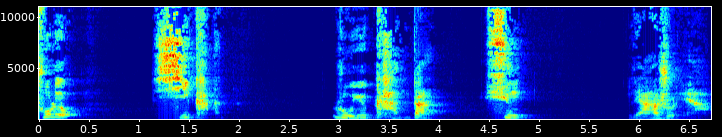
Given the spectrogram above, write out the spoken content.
初六，喜坎，入于坎旦、凶，俩水呀，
